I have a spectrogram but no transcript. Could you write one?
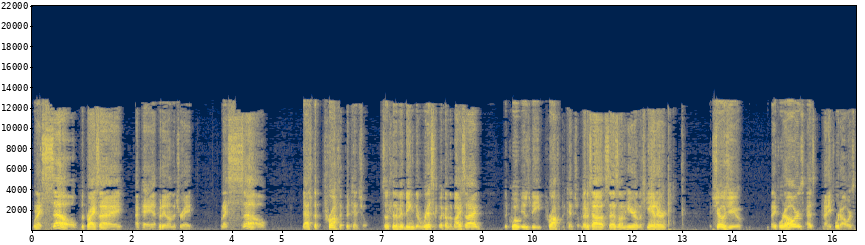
When I sell, the price I, I pay, I put in on the trade. When I sell, that's the profit potential. So instead of it being the risk, like on the buy side, the quote is the profit potential. Notice how it says on here on the scanner, it shows you $94 has $94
